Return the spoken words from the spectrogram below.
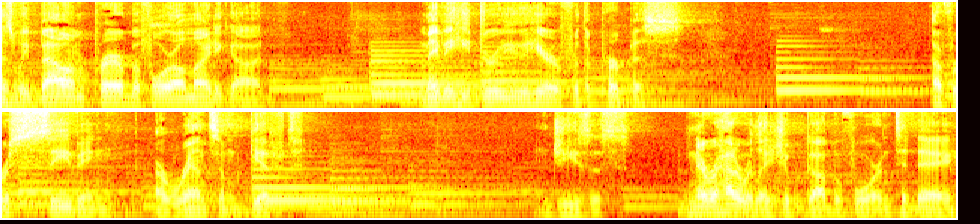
as we bow in prayer before Almighty God, maybe He drew you here for the purpose of receiving a ransom gift in Jesus. You've never had a relationship with God before, and today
